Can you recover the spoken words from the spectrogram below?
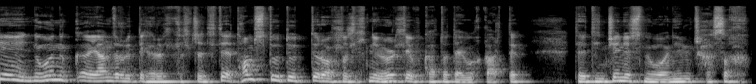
Тийм нөгөө нэг э, янз бүр гэдэг хариулт болчиход. Гэтэ том студиуд дээр бол ихний early cut-ууд аявих гардаг. Тэгээ тэнчэнээс нөгөө нэмж хасах.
